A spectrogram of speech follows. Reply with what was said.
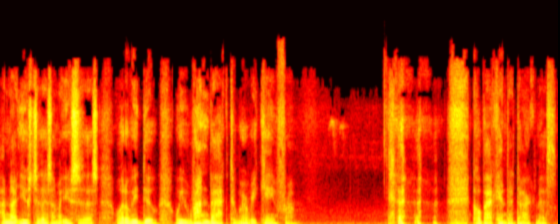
i'm not used to this i'm not used to this. What do we do? We run back to where we came from. Go back into darkness.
